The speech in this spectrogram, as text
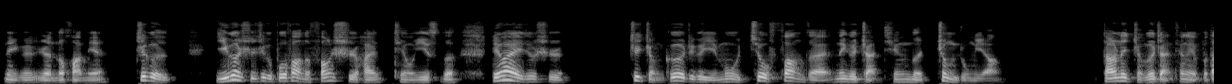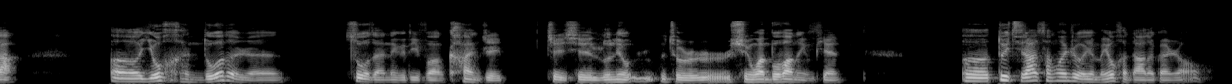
那个人的画面。这个一个是这个播放的方式还挺有意思的，另外就是这整个这个银幕就放在那个展厅的正中央。当然，那整个展厅也不大，呃，有很多的人坐在那个地方看这这些轮流就是循环播放的影片，呃，对其他参观者也没有很大的干扰。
